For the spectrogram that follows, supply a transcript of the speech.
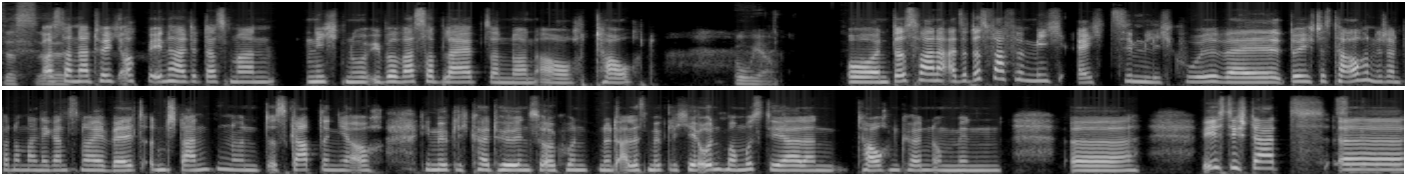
Das, Was äh, dann natürlich auch beinhaltet, dass man nicht nur über Wasser bleibt, sondern auch taucht. Oh ja. Und das war, also das war für mich echt ziemlich cool, weil durch das Tauchen ist einfach nochmal eine ganz neue Welt entstanden und es gab dann ja auch die Möglichkeit, Höhlen zu erkunden und alles Mögliche. Und man musste ja dann tauchen können, um in, äh, wie ist die Stadt? Äh,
